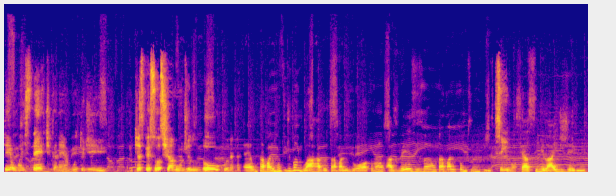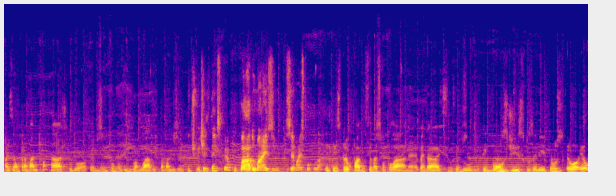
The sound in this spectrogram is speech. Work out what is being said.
ter uma estética, né, muito de que as pessoas chamam de louco, né? É um trabalho muito de vanguarda o trabalho do Otto. Não, às vezes não é um trabalho tão simples Sim. de você assimilar e digerir, mas é um trabalho fantástico do Otto. É muito, muito de vanguarda o trabalho dele. Ultimamente ele tem se preocupado mais em ser mais popular. Ele tem se preocupado em ser mais popular, né? É verdade, sim, sem dúvida. Tem bons discos ali, tem uns. Eu, eu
